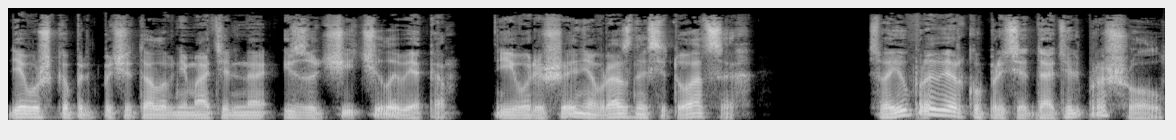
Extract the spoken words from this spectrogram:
девушка предпочитала внимательно изучить человека и его решения в разных ситуациях. Свою проверку председатель прошел.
